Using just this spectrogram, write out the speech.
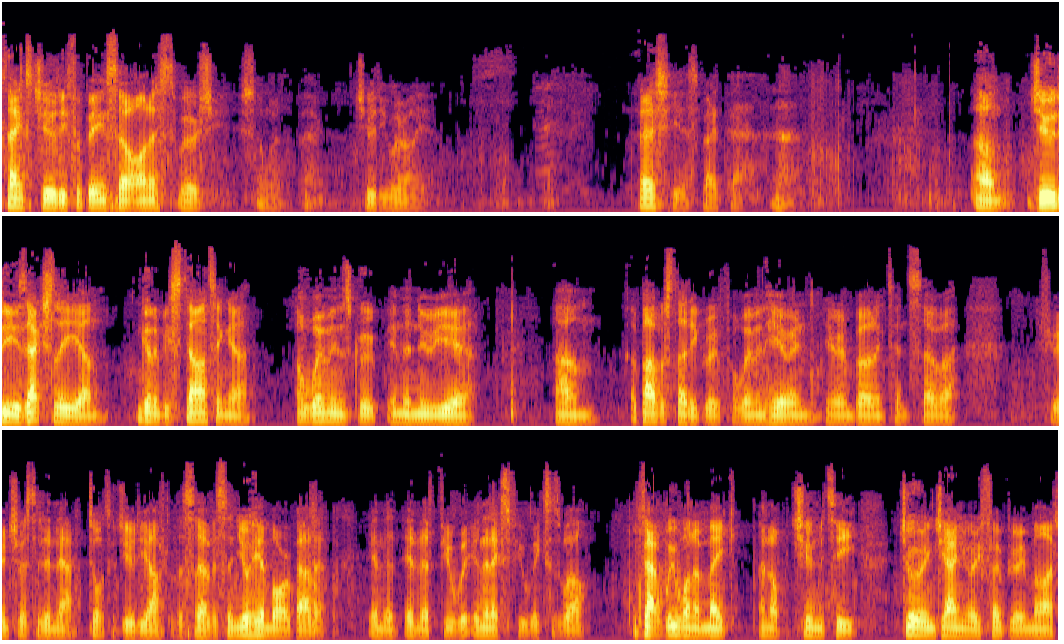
Thanks, Judy, for being so honest. Where is she? Somewhere in the back. Judy, where are you? There she is, right there. Um, Judy is actually um, going to be starting a, a women's group in the new year. Um, a Bible study group for women here in here in Burlington. So uh, if you're interested in that, talk to Judy after the service, and you'll hear more about it in the in the few in the next few weeks as well. In fact, we want to make an opportunity during January, February, March,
